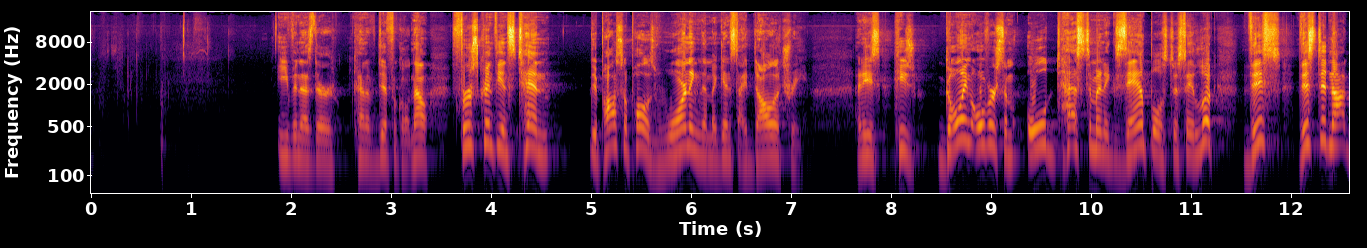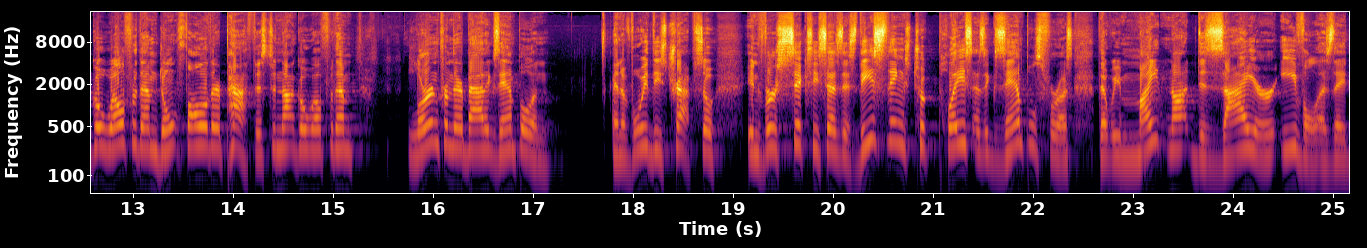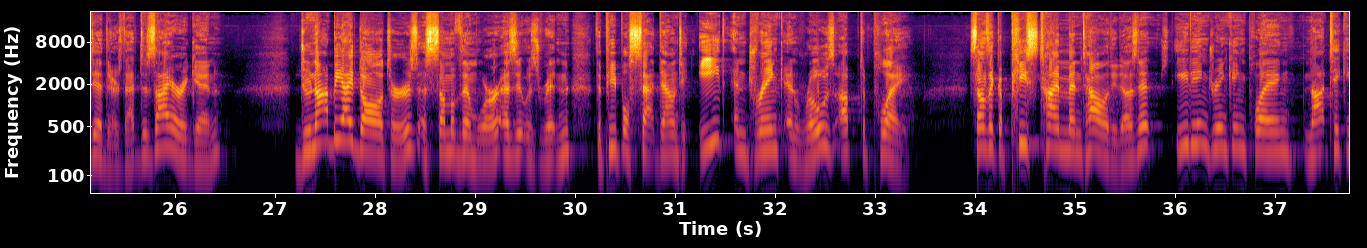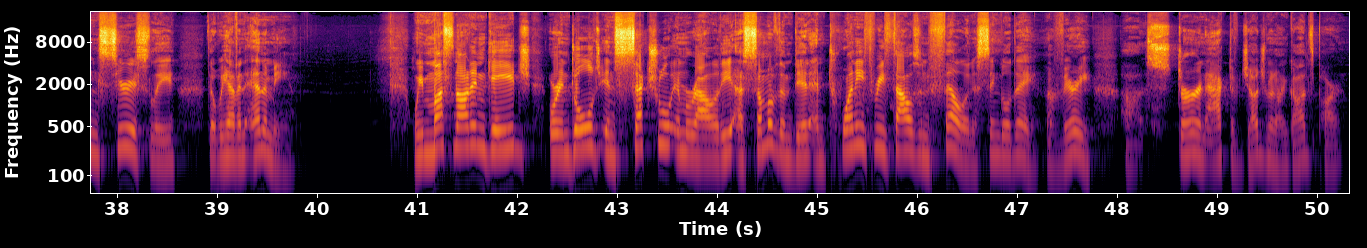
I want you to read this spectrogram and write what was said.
even as they're kind of difficult. Now, 1 Corinthians 10, the Apostle Paul is warning them against idolatry. And he's, he's going over some Old Testament examples to say, look, this, this did not go well for them. Don't follow their path. This did not go well for them. Learn from their bad example and, and avoid these traps. So in verse 6, he says this These things took place as examples for us that we might not desire evil as they did. There's that desire again. Do not be idolaters, as some of them were, as it was written. The people sat down to eat and drink and rose up to play. Sounds like a peacetime mentality, doesn't it? Eating, drinking, playing, not taking seriously that we have an enemy. We must not engage or indulge in sexual immorality as some of them did, and 23,000 fell in a single day. A very uh, stern act of judgment on God's part.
